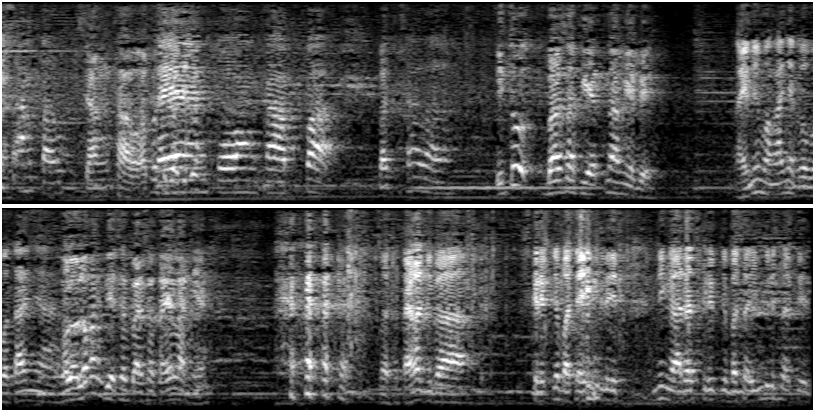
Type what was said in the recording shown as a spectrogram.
sih tangtau? Sang Tao. Apa sih tadi? Tengkong kapa. Berarti salah. Itu bahasa Vietnam ya, Be? Nah ini makanya gue mau tanya. Kalau lo kan biasa bahasa Thailand ya? bahasa Thailand juga skripnya bahasa Inggris. Ini nggak ada skripnya bahasa Inggris Latin.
